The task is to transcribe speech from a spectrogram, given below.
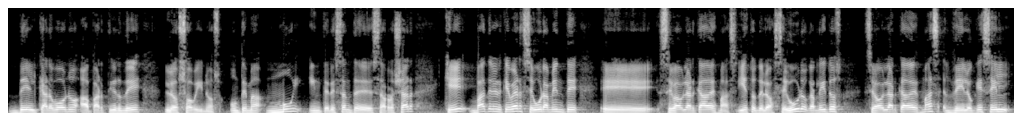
del carbono a partir de los ovinos. Un tema muy interesante de desarrollar que va a tener que ver seguramente, eh, se va a hablar cada vez más. Y esto te lo aseguro, Carlitos, se va a hablar cada vez más de lo que es el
